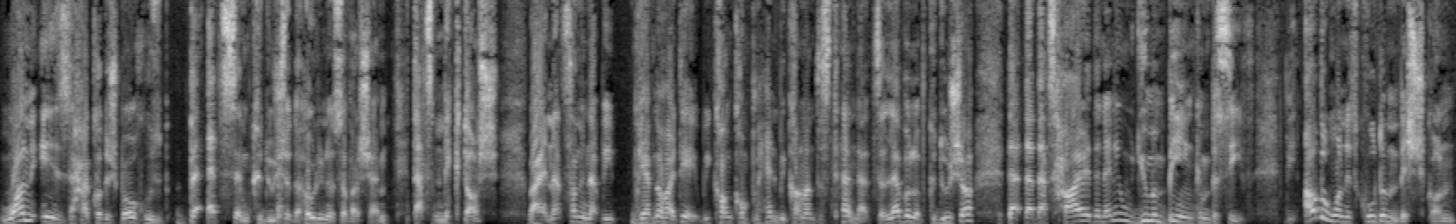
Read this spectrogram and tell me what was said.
One is the Hakadosh Baruch Hu's be'etzem kedusha, the holiness of Hashem. That's mikdash, right? And that's something that we we have no idea. We can't comprehend. We can't understand that. It's a level of kedusha that, that that's higher than any human being can perceive. The other one is called a mishkan,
